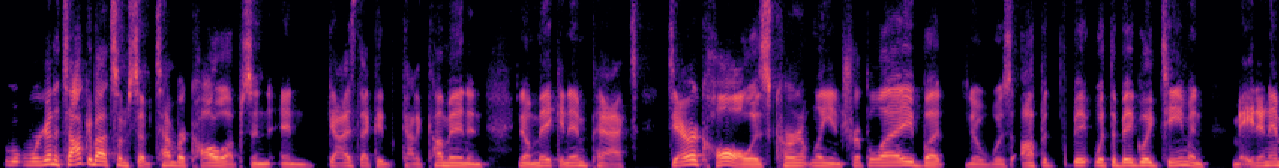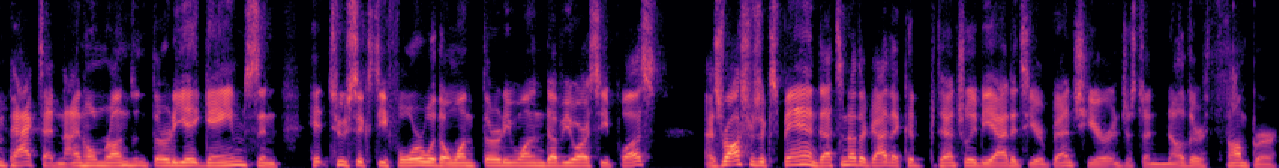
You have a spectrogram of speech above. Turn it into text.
we're going to talk about some September call ups and, and guys that could kind of come in and, you know, make an impact Darick Hall is currently in AAA, but you know was up the, with the big league team and made an impact. Had nine home runs in 38 games and hit 264 with a 131 WRC plus. As rosters expand, that's another guy that could potentially be added to your bench here, and just another thumper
